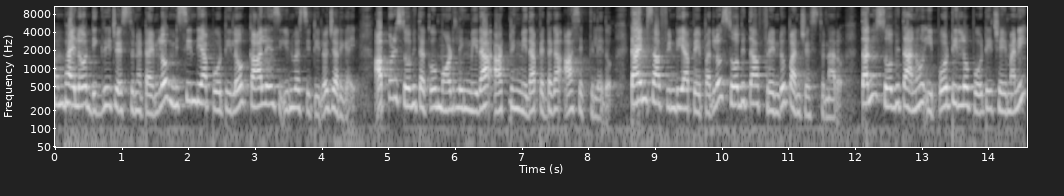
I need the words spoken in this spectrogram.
ముంబైలో డిగ్రీ చేస్తున్న టైంలో మిస్ ఇండియా పోటీలో కాలేజ్ యూనివర్సిటీలో జరిగాయి. అప్పుడు శోభితకు మోడలింగ్ మీద యాక్టింగ్ మీద పెద్దగా ఆసక్తి లేదు. టైమ్స్ ఆఫ్ ఇండియా పేపర్లో శోభిత ఫ్రెండ్ పనిచేస్తున్నారు. తను శోభితను ఈ పోటీల్లో పోటీ చేయమని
